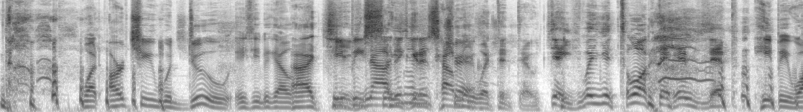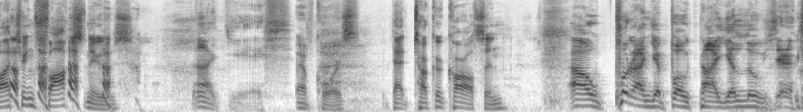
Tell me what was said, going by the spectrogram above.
What Archie would do is he would go. Archie, he'd be now sitting he's gonna tell chair. me what to do. Jeez, will you talk to him, Zip? He'd be watching Fox News, ah, I guess. of course. That Tucker Carlson Oh, put on your bow tie, you loser.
